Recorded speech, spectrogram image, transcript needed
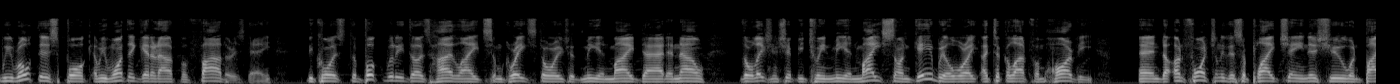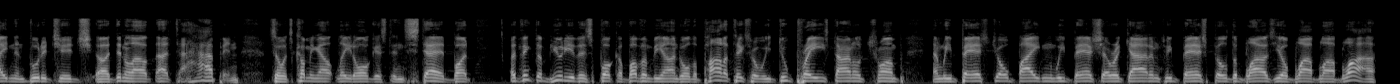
we wrote this book and we want to get it out for Father's Day because the book really does highlight some great stories with me and my dad, and now the relationship between me and my son Gabriel, where I, I took a lot from Harvey. And uh, unfortunately, the supply chain issue and Biden and Buttigieg uh, didn't allow that to happen. So it's coming out late August instead. But I think the beauty of this book, above and beyond all the politics, where we do praise Donald Trump and we bash Joe Biden, we bash Eric Adams, we bash Bill de Blasio, blah, blah, blah,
